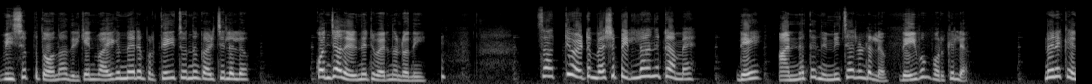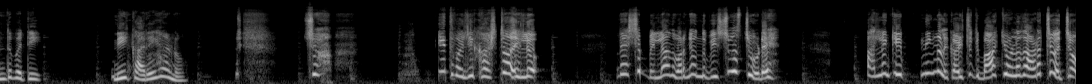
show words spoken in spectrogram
വിശപ്പ് തോന്നാതിരിക്കാൻ വൈകുന്നേരം പ്രത്യേകിച്ചൊന്നും കഴിച്ചില്ലല്ലോ. കൊഞ്ചാതെ എഴുന്നേറ്റ് വരുന്നുണ്ടോ നീ? സത്യമായിട്ടും വിശപ്പില്ലാഞ്ഞിട്ടാ അമ്മേ. ദേ അന്നത്തെ നിന്നിച്ചാലുണ്ടല്ലോ. ദൈവം പൊറുക്കില്ല. നിനക്ക് എന്തു പറ്റി? നീ കരയാണോ? ഇത് വലിയ കഷ്ടമായല്ലോ. വിശപ്പില്ലാന്ന് പറഞ്ഞൊന്ന് വിശ്വസിച്ചൂടെ. അല്ലെങ്കിൽ നിങ്ങൾ കഴിച്ചിട്ട് ബാക്കിയുള്ളത് അടച്ചു വെച്ചോ.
